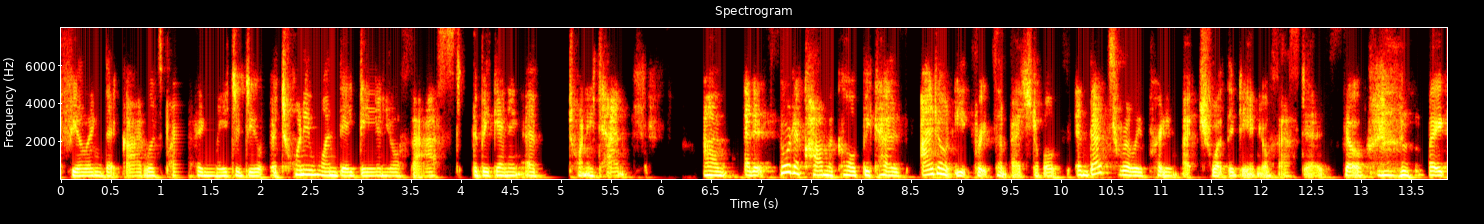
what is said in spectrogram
feeling that God was pressing me to do a 21 day Daniel fast the beginning of 2010. Um, and it's sort of comical because I don't eat fruits and vegetables. And that's really pretty much what the Daniel fast is. So, like,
